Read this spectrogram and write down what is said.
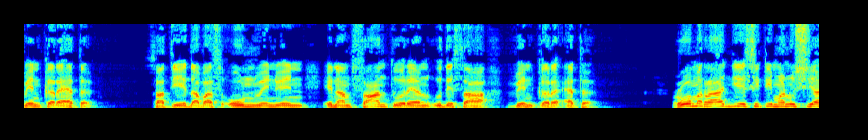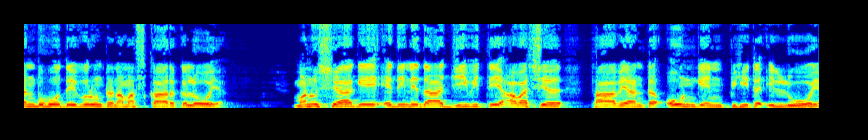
වෙන් කර ඇත. සතියේ දවස් ඔවුන් වෙනුවෙන් එනම් සාන්තුවරයන් උදෙසා වෙන් කර ඇත. රෝම රාජ්‍යයේ සිටි මනුෂ්‍යයන් බොහෝ දෙවරුන්ට නමස්කාර කළෝය. මනුෂ්‍යයාගේ එදිනෙදා ජීවිතයේ අවශ්‍යතාවයන්ට ඔවුන්ගෙන් පිහිට ඉල්ලුවෝය.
